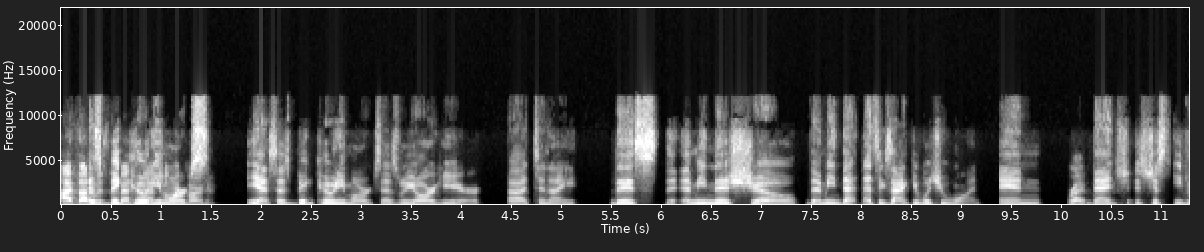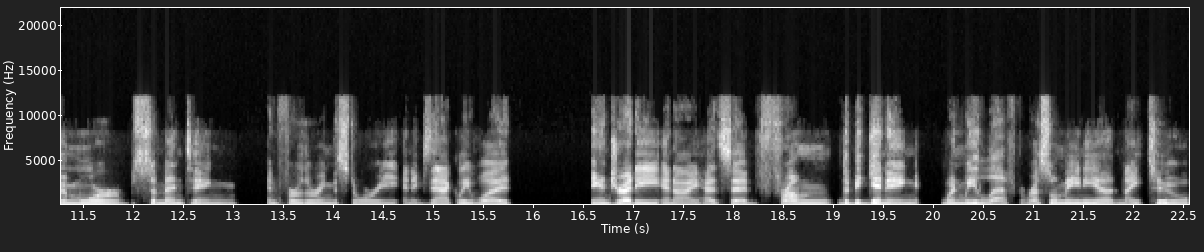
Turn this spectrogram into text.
I thought As it was big the best Cody marks- the card. Yes, as big Cody marks as we are here uh tonight. This I mean this show, I mean that that's exactly what you want. And Right. that it's just even more cementing and furthering the story and exactly what Andretti and I had said from the beginning when we left WrestleMania night 2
